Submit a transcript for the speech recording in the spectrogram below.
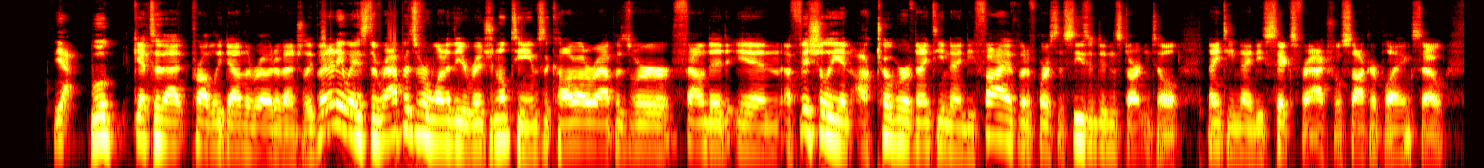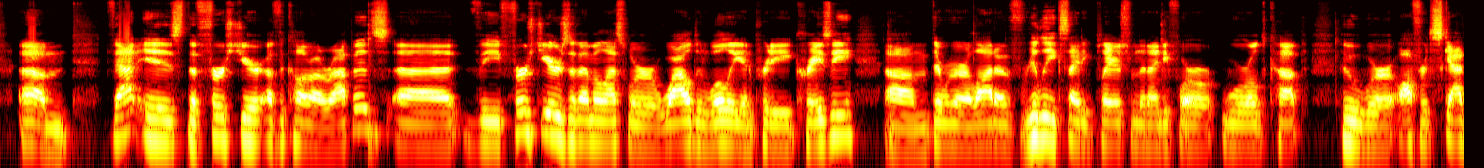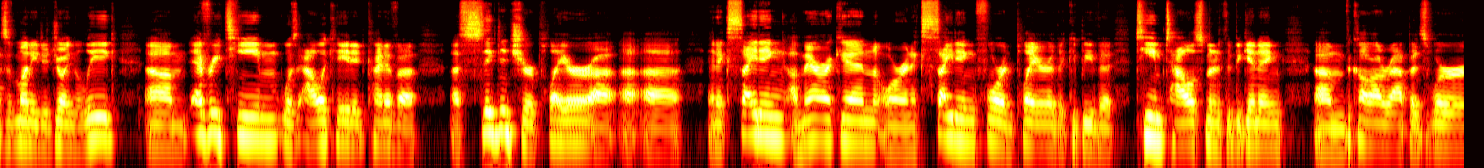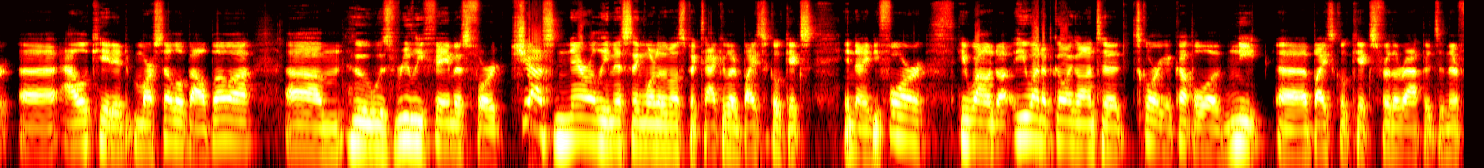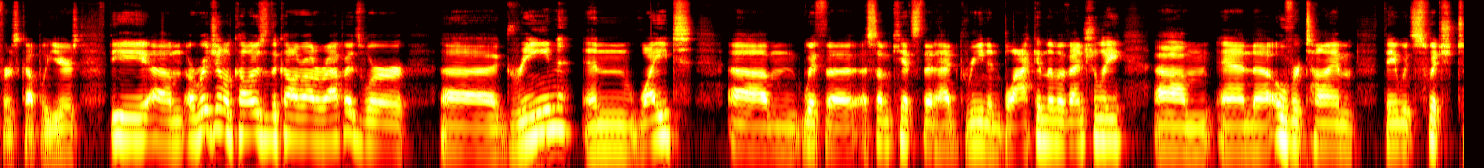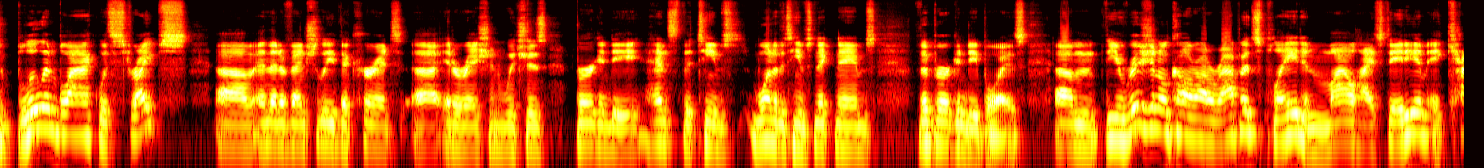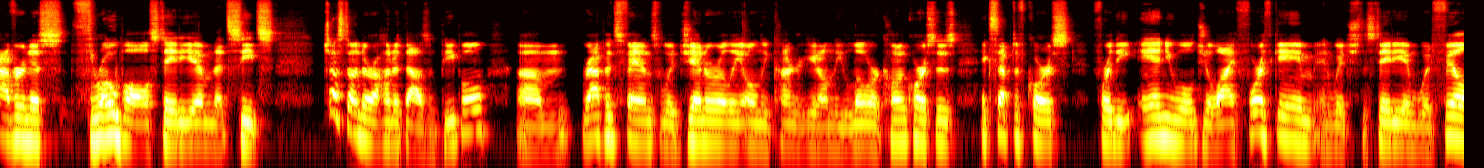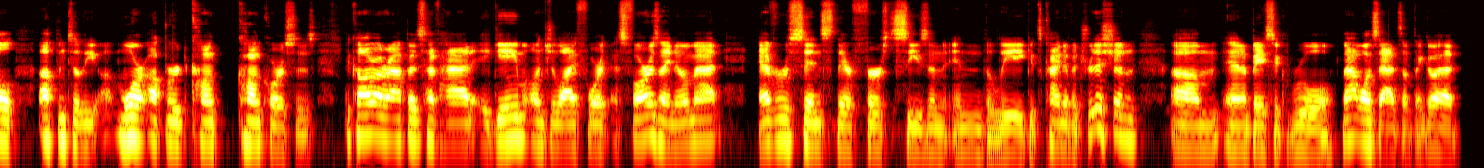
Yeah, we'll get to that probably down the road eventually. But anyways, the Rapids were one of the original teams. The Colorado Rapids were founded in officially in October of 1995, but of course the season didn't start until 1996 for actual soccer playing. So um, that is the first year of the Colorado Rapids. Uh, the first years of MLS were wild and woolly and pretty crazy. Um, there were a lot of really exciting players from the 94 World Cup who were offered scads of money to join the league. Um, every team was allocated kind of a, a signature player, a, a, a, an exciting American or an exciting foreign player that could be the team talisman at the beginning. Um, the Colorado Rapids were uh, allocated Marcelo Balboa, um, who was really famous for just narrowly missing one of the most spectacular bicycle kicks in '94. He wound up he wound up going on to scoring a couple of neat uh, bicycle kicks for the Rapids in their first couple years. The um, original colors of the Colorado Rapids were uh, green and white. Um, with uh, some kits that had green and black in them eventually. Um, and uh, over time, they would switch to blue and black with stripes. Um, and then eventually the current uh, iteration, which is burgundy, hence the team's one of the team's nicknames, the Burgundy Boys. Um, the original Colorado Rapids played in Mile High Stadium, a cavernous throwball stadium that seats just under 100,000 people. Um, Rapids fans would generally only congregate on the lower concourses, except, of course, for the annual July 4th game, in which the stadium would fill up into the more upper con- concourses. The Colorado Rapids have had a game on July 4th, as far as I know, Matt, ever since their first season in the league. It's kind of a tradition um, and a basic rule. Matt wants to add something. Go ahead.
